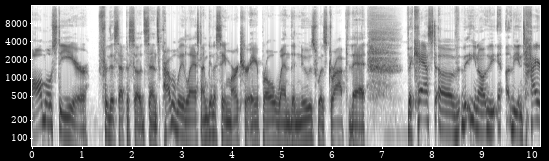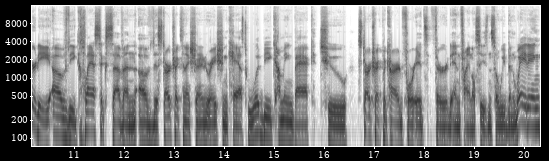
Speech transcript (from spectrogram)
almost a year for this episode since probably last I'm going to say March or April when the news was dropped that the cast of you know the the entirety of the classic seven of the Star Trek: The Next Generation cast would be coming back to Star Trek Picard for its third and final season. So we've been waiting.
